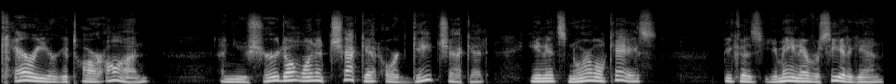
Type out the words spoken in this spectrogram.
carry your guitar on, and you sure don't want to check it or gate check it in its normal case because you may never see it again,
